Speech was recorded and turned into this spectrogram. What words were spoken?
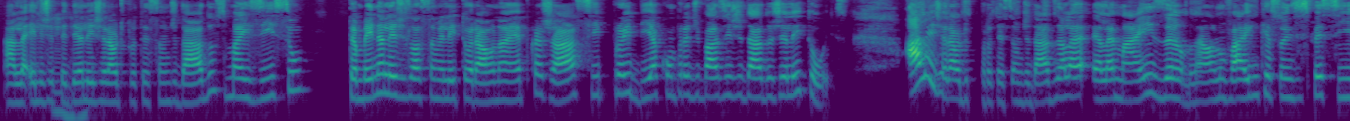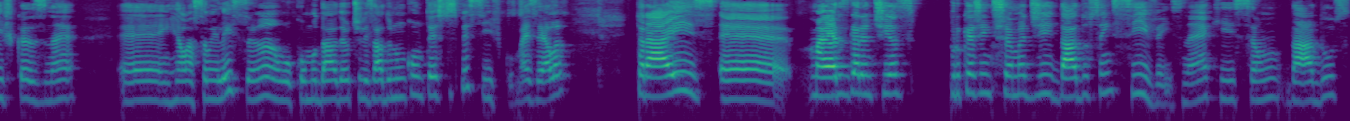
a LGPD, uhum. a Lei Geral de Proteção de Dados, mas isso também na legislação eleitoral na época já se proibia a compra de bases de dados de eleitores. A Lei Geral de Proteção de Dados ela, ela é mais ampla, né? ela não vai em questões específicas, né, é, em relação à eleição ou como o dado é utilizado num contexto específico, mas ela traz é, maiores garantias para o que a gente chama de dados sensíveis, né, que são dados,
